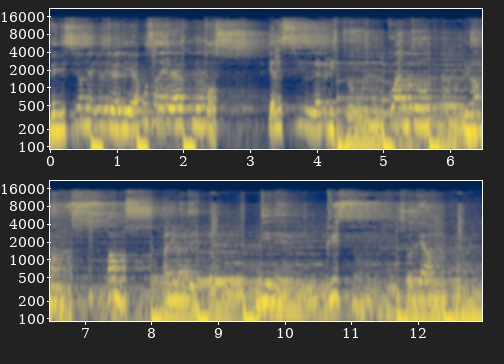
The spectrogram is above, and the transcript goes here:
Bendiciones, Dios te bendiga. Vamos a declarar juntos y a decirle a Cristo cuánto lo amamos. Vamos, anímate. Dile, Cristo, yo te amo.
